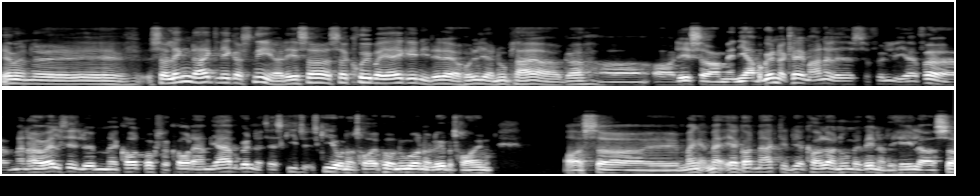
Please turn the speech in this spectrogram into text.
Jamen, øh, så længe der ikke ligger sne og det, så, så kryber jeg ikke ind i det der hul, jeg nu plejer at gøre. Og, og det så, men jeg er begyndt at klæde mig anderledes selvfølgelig. Jeg, før, man har jo altid løbet med kort bukser og kort arm. Jeg er begyndt at tage ski, ski under trøje på nu under løbetrøjen. Og så, øh, man, man, jeg kan godt mærke, at det bliver koldere nu med vind og det hele. Og så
